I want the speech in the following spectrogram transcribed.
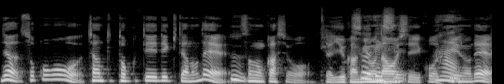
じゃあそこをちゃんと特定できたので、うんその箇所を、じゃあ歪みを直していこうっていうので、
